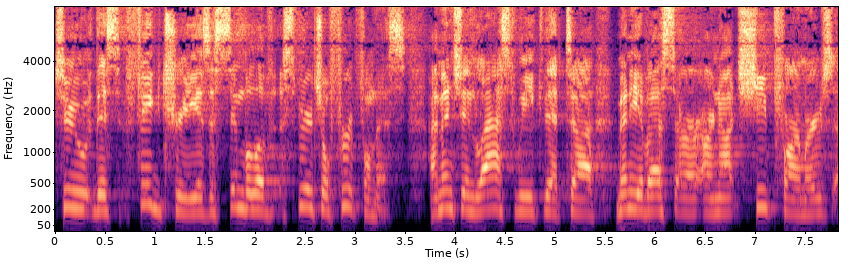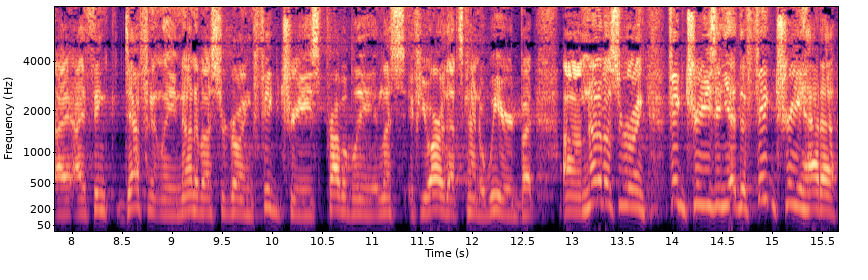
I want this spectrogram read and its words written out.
to this fig tree as a symbol of spiritual fruitfulness. I mentioned last week that uh, many of us are, are not sheep farmers. I, I, think definitely none of us are growing fig trees. Probably, unless if you are, that's kind of weird. But um, none of us are growing fig trees, and yet the fig tree had a,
